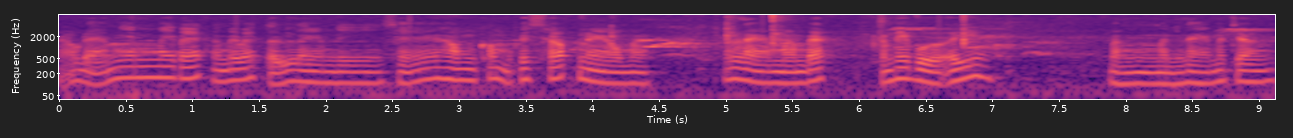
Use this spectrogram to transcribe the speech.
Bảo đảm với mấy bác là mấy bác tự làm thì sẽ không có một cái shop nào mà nó làm mà bác cảm thấy vừa ý bằng mình làm hết trơn.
